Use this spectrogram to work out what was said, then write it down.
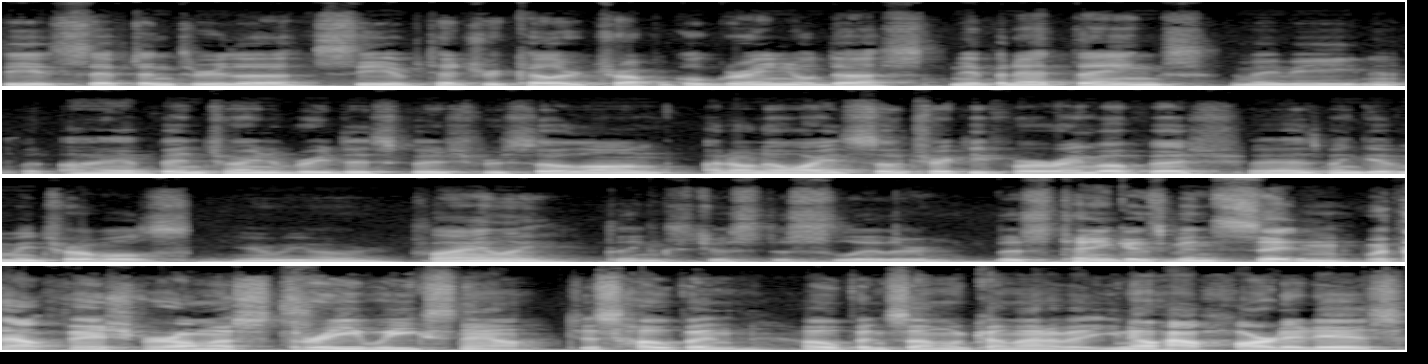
See it sifting through the sea of tetracolored tropical granule dust. Nipping at things, maybe eating it. But I have been trying to breed this fish for so long. I don't know why it's so tricky for a rainbow fish. It has been giving me troubles. Here we are. Finally, things just a slither. This tank has been sitting without fish for almost three weeks now. Just hoping, hoping something would come out of it. You know how hard it is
